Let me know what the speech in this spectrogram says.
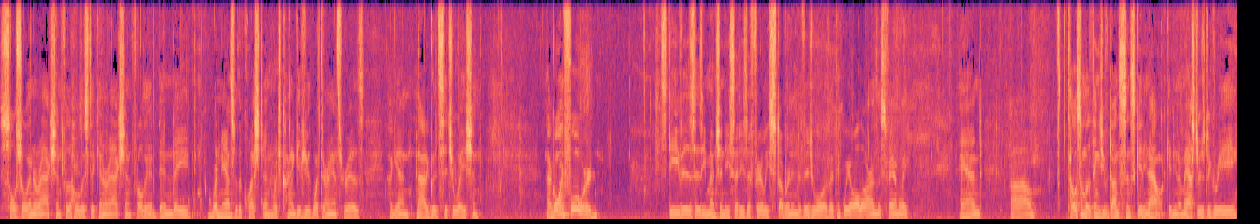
social interaction, for the holistic interaction, for all the, and they wouldn't answer the question, which kind of gives you what their answer is. Again, not a good situation. Now, going forward, Steve is, as he mentioned, he said he's a fairly stubborn individual, as I think we all are in this family. And um, tell us some of the things you've done since getting out, getting a master's degree,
